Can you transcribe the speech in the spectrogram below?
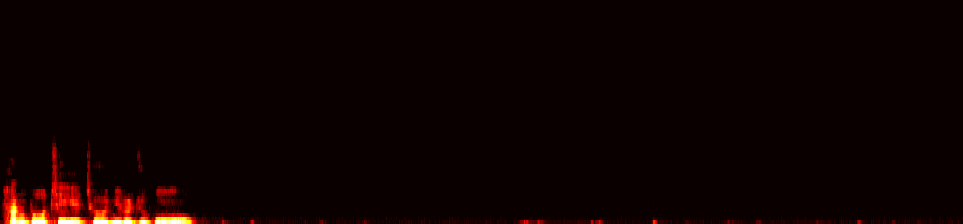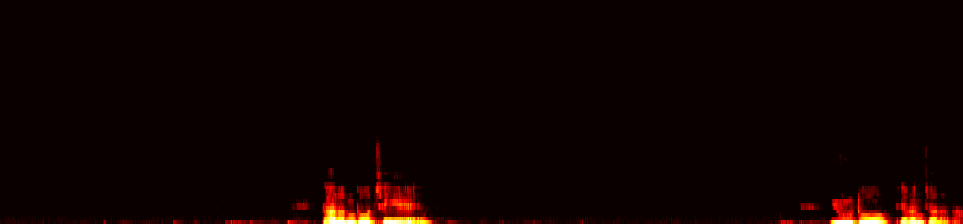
한 도체에 전위를 주고 다른 도체에 유도되는 전하다.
